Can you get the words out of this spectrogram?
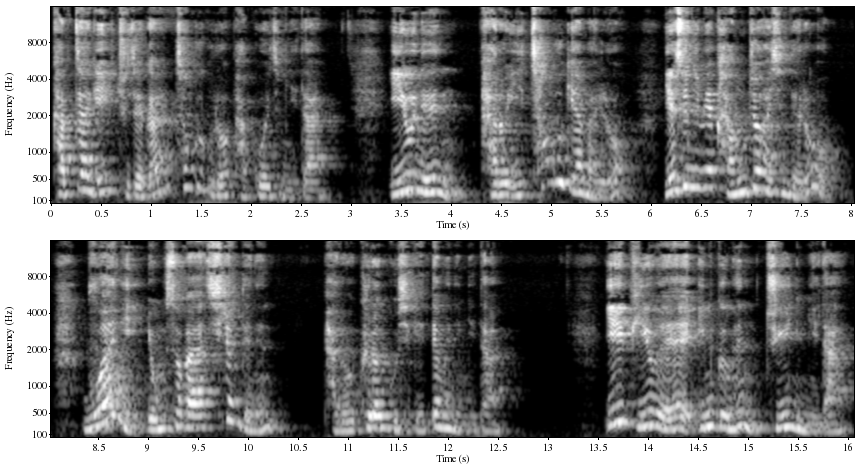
갑자기 주제가 천국으로 바꾸어집니다. 이유는 바로 이 천국이야말로 예수님이 강조하신 대로 무한히 용서가 실현되는 바로 그런 곳이기 때문입니다. 이 비유의 임금은 주인입니다.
